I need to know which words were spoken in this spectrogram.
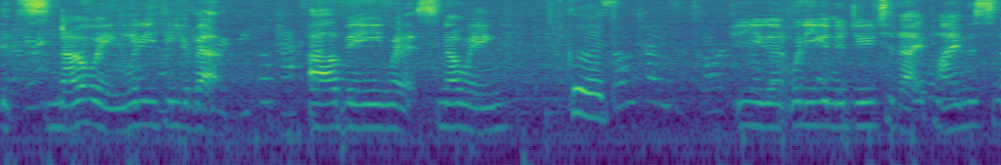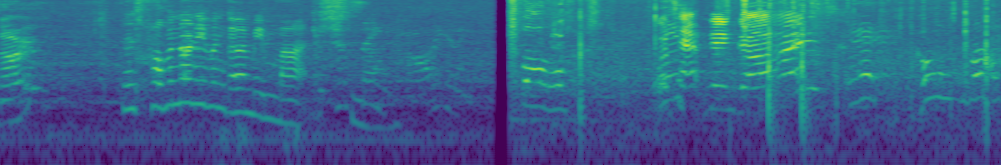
It's snowing. What do you think about RV when it's snowing? Good. Are you going what are you going to do today? Play in the snow? There's probably not even gonna be much snow. What's happening, guys? Oh my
